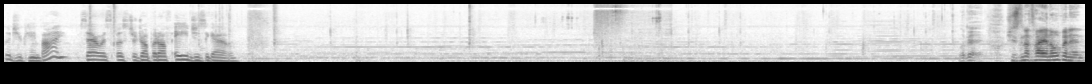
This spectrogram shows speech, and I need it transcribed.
Good you came by. Sarah was supposed to drop it off ages ago. Look at she's gonna try and open it.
